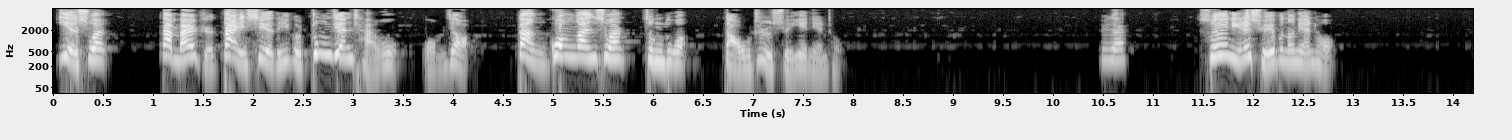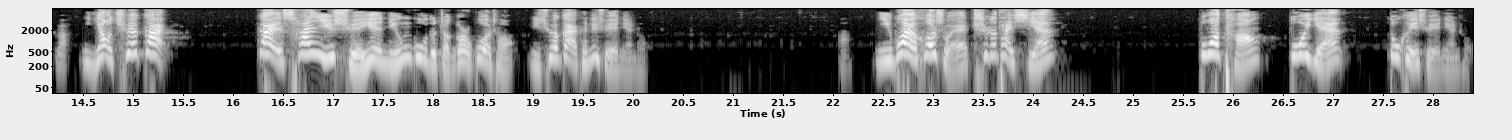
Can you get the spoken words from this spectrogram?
叶酸，蛋白质代谢的一个中间产物，我们叫半胱氨酸增多，导致血液粘稠，对不对？所以你这血液不能粘稠，是吧？你要缺钙，钙参与血液凝固的整个过程，你缺钙肯定血液粘稠啊。你不爱喝水，吃的太咸，多糖多盐都可以血液粘稠，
